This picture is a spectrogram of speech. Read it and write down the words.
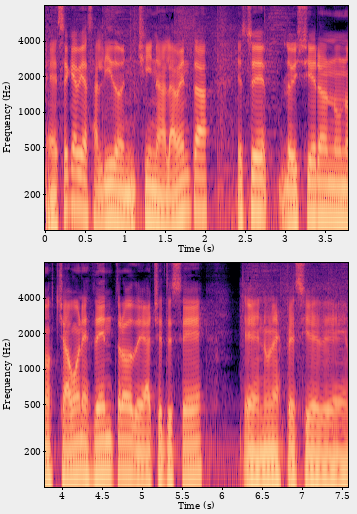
Eh, sé que había salido en China a la venta. Ese lo hicieron unos chabones dentro de HTC. En una especie de.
